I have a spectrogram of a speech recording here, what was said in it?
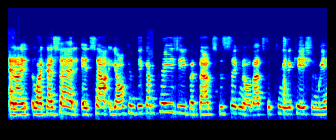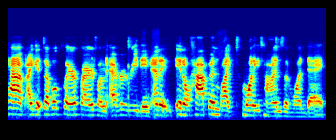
And I, like I said, it's not, y'all can think I'm crazy, but that's the signal. That's the communication we have. I get double clarifiers on every reading and it, it'll happen like 20 times in one day.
